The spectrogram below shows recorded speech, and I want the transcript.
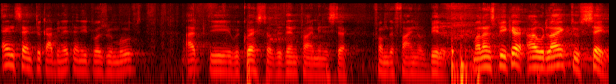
and sent to Cabinet, and it was removed at the request of the then Prime Minister from the final bill. Madam Speaker, I would like to say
